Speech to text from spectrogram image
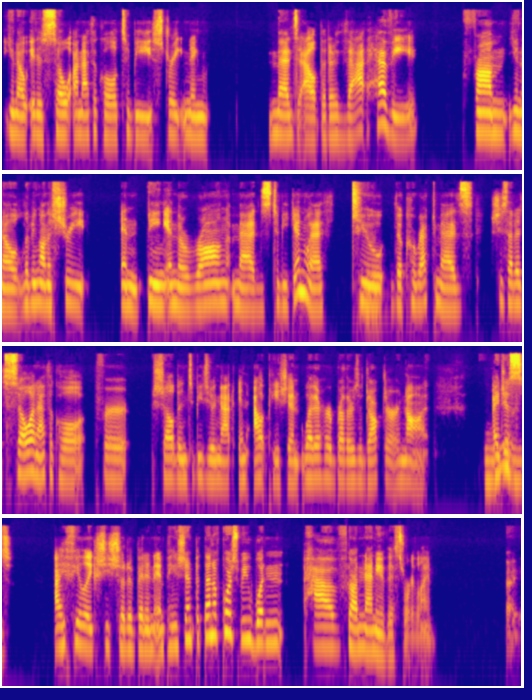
you know it is so unethical to be straightening meds out that are that heavy from you know living on the street and being in the wrong meds to begin with to mm. the correct meds. She said it's so unethical for Sheldon to be doing that in outpatient, whether her brother's a doctor or not. I just, I feel like she should have been an inpatient, but then of course we wouldn't have gotten any of this storyline. Right.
